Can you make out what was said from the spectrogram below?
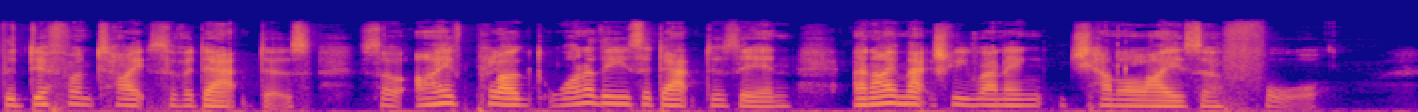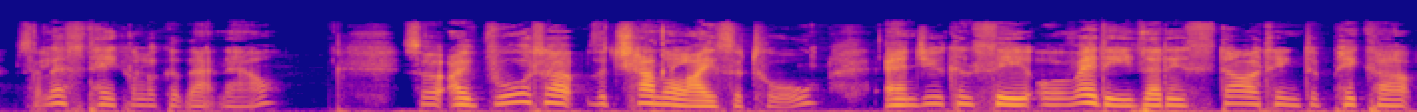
the different types of adapters. So I've plugged one of these adapters in and I'm actually running Channelizer 4. So let's take a look at that now. So I've brought up the channelizer tool and you can see already that it's starting to pick up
